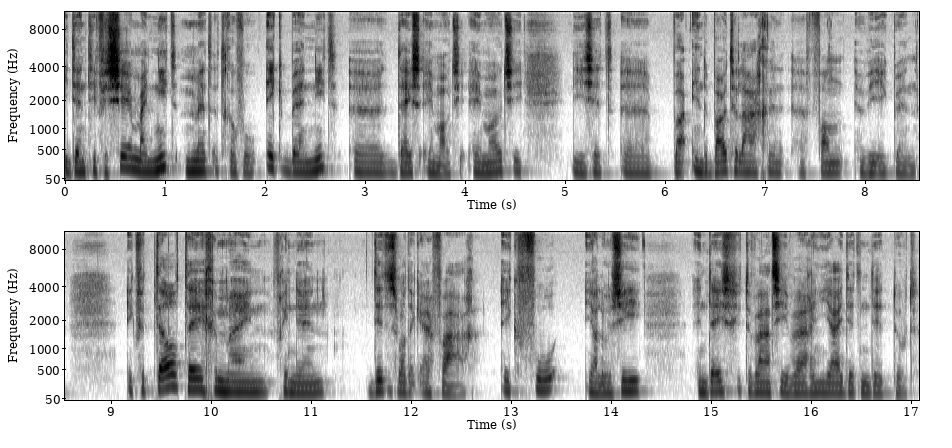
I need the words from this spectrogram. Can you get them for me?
identificeer mij niet met het gevoel. Ik ben niet uh, deze emotie. Emotie die zit uh, in de buitenlagen uh, van wie ik ben. Ik vertel tegen mijn vriendin, dit is wat ik ervaar. Ik voel jaloezie in deze situatie waarin jij dit en dit doet.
